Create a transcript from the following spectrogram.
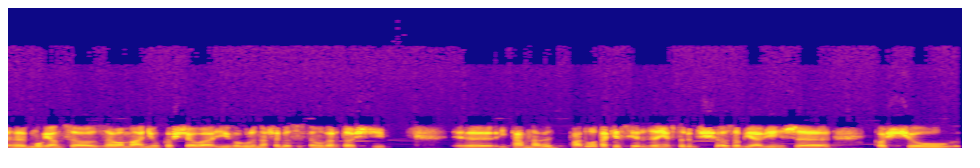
yy, mówiące o załamaniu Kościoła i w ogóle naszego systemu wartości. Yy, I tam nawet padło takie stwierdzenie w którymś z objawień, że Kościół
